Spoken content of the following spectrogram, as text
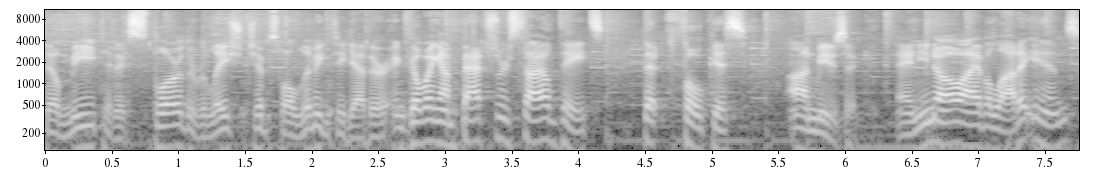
They'll meet and explore the relationships while living together and going on bachelor style dates that focus on music. And you know, I have a lot of ins.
